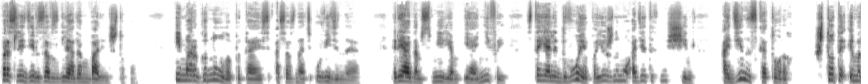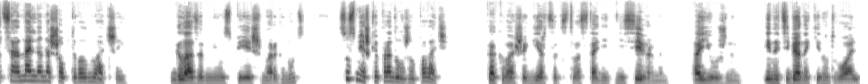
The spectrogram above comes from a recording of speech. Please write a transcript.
проследив за взглядом Баленштока, и моргнула, пытаясь осознать увиденное. Рядом с Мирьям и Анифой стояли двое по-южному одетых мужчин, один из которых что-то эмоционально нашептывал младший. Глазом не успеешь моргнуть, с усмешкой продолжил палач. Как ваше герцогство станет не северным, а южным, и на тебя накинут вуаль.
